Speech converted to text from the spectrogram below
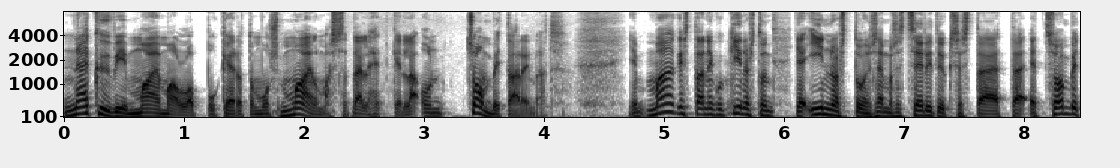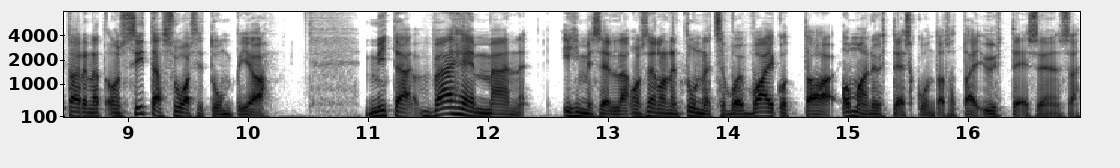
näkyvin maailmanloppukertomus maailmassa tällä hetkellä on zombitarinat. Ja mä oikeastaan niin kiinnostuin ja innostuin semmoisesta selityksestä, että, että zombitarinat on sitä suositumpia, mitä vähemmän ihmisellä on sellainen tunne, että se voi vaikuttaa oman yhteiskuntansa tai yhteisöönsä.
